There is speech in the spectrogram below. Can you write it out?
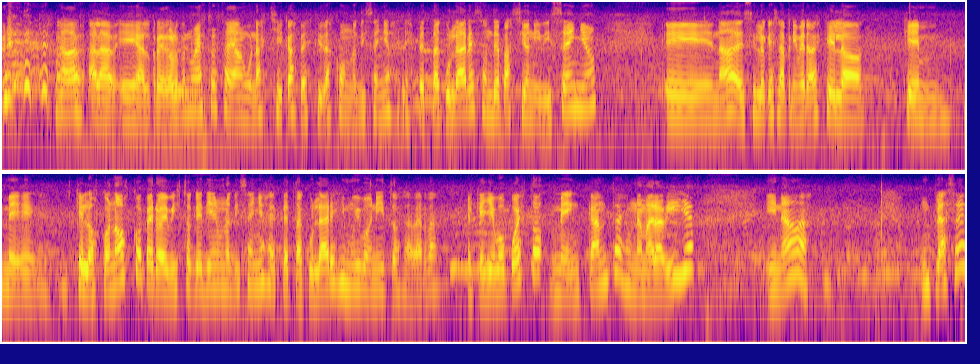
Eh, alrededor de nuestro están algunas chicas vestidas con unos diseños espectaculares, son de pasión y diseño. Eh, nada, decirlo que es la primera vez que, me- que los conozco, pero he visto que tienen unos diseños espectaculares y muy bonitos, la verdad. El que llevo puesto me encanta, es una maravilla. Y nada, un placer.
